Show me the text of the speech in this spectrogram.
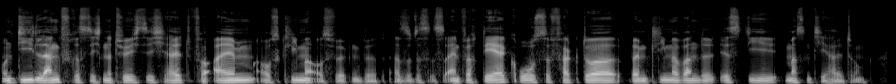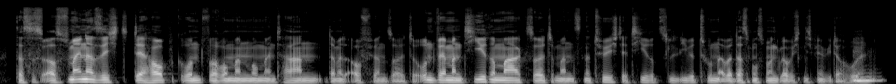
und die langfristig natürlich sich halt vor allem aufs Klima auswirken wird. Also das ist einfach der große Faktor beim Klimawandel ist die Massentierhaltung. Das ist aus meiner Sicht der Hauptgrund, warum man momentan damit aufhören sollte. Und wenn man Tiere mag, sollte man es natürlich der Tiere zuliebe tun, aber das muss man, glaube ich, nicht mehr wiederholen. Mhm.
